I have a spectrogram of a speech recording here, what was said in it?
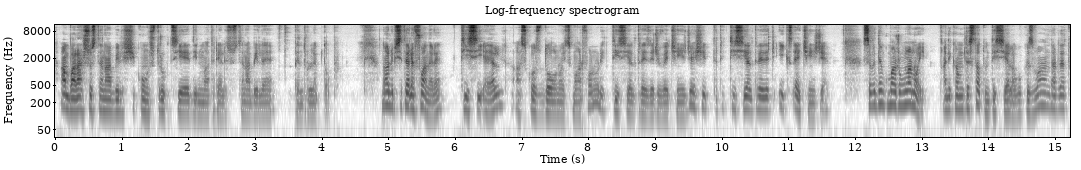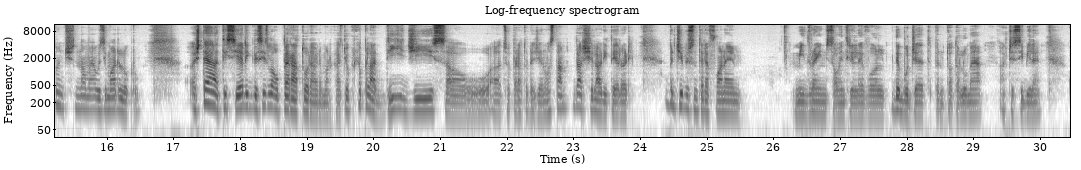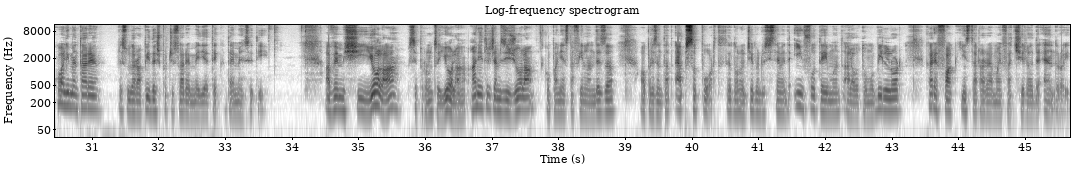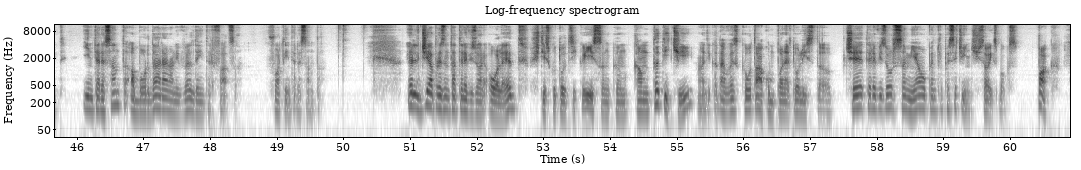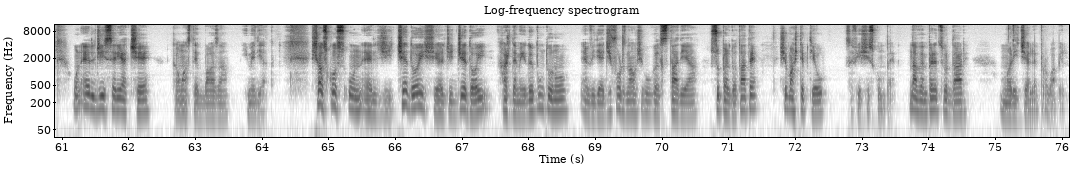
ambalaj sustenabil și construcție din materiale sustenabile pentru laptop. Nu au lipsit telefoanele, TCL a scos două noi smartphone-uri, TCL 30V 5G și TCL 30XE 5G. Să vedem cum ajung la noi. Adică am testat un TCL acum câțiva ani, dar de atunci n-am mai auzit mare lucru. Ăștia TCL îi găsiți la operatori, am remarcat. Eu cred că pe la Digi sau alți operatori de genul ăsta, dar și la retaileri. În principiu sunt telefoane mid-range sau entry-level, de buget pentru toată lumea, accesibile, cu o alimentare destul de rapidă și procesoare Mediatek Dimensity avem și Yola, se pronunță Yola, anii treci am zis Yola, compania asta finlandeză, au prezentat App Support, tehnologie pentru sisteme de infotainment ale automobilelor, care fac instalarea mai facilă de Android. Interesantă abordarea la nivel de interfață. Foarte interesantă. LG a prezentat televizoare OLED, știți cu toții că ei sunt cam tăticii, adică dacă veți căuta acum pe net o listă ce televizor să-mi iau pentru PS5 sau Xbox. PAC, un LG seria C, cam asta e baza imediat. Și au scos un LG C2 și LG G2 HDMI 2.1, Nvidia GeForce Now și Google Stadia super dotate și mă aștept eu să fie și scumpe. Nu avem prețuri, dar măricele probabil.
